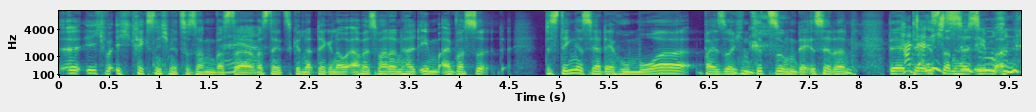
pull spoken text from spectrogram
Äh, ich, ich krieg's nicht mehr zusammen, was ah, da, ja. was da jetzt genau, der genau, aber es war dann halt eben einfach so. Das Ding ist ja der Humor bei solchen Sitzungen, der ist ja dann, der, der ist dann halt eben,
